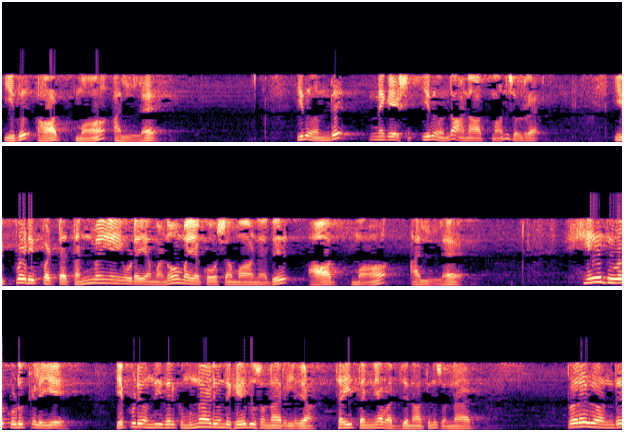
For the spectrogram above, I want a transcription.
இது ஆத்மா அல்ல. இது வந்து நெகேஷன் இது வந்து அனாத்மான்னு சொல்ற. இப்படிப்பட்ட தன்மையை உடைய மனோமய கோஷமானது ஆத்மா அல்ல. ஹேதுவை கொடுக்கலையே எப்படி வந்து இதற்கு முன்னாடி வந்து ஹேது சொன்னார் இல்லையா? சைத்தன்ய வர்ஜனாத்னு சொன்னார். பிறகு வந்து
